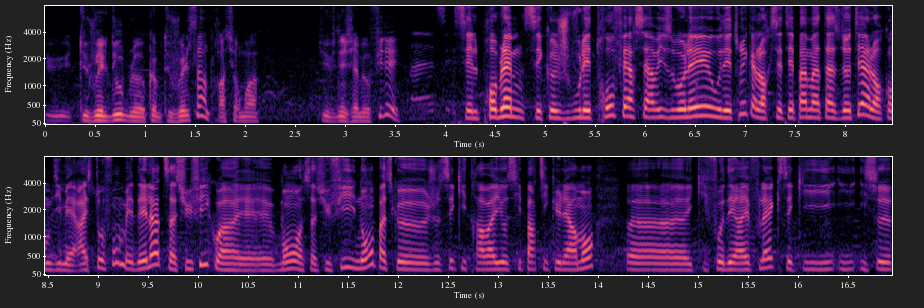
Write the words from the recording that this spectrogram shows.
Tu, tu jouais le double comme tu jouais le simple, rassure-moi tu venais jamais au filet. C'est le problème, c'est que je voulais trop faire service volé ou des trucs alors que c'était pas ma tasse de thé, alors qu'on me dit mais reste au fond, mais des lattes ça suffit quoi. Et bon, ça suffit, non, parce que je sais qu'il travaille aussi particulièrement, euh, qu'il faut des réflexes et qu'il il se,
